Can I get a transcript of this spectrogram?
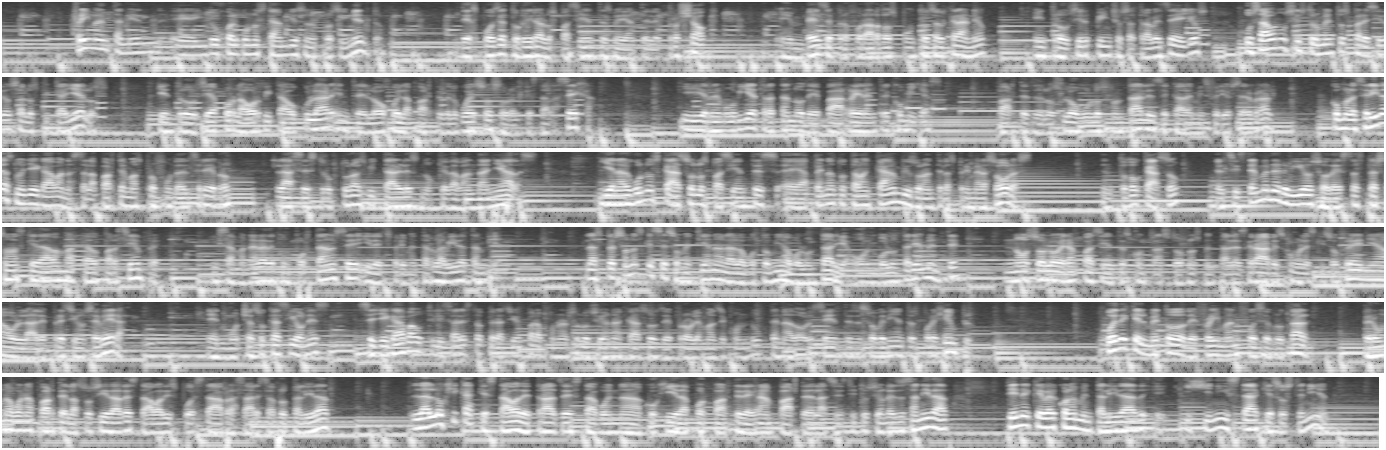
Freeman también eh, indujo algunos cambios en el procedimiento. Después de aturdir a los pacientes mediante electroshock, en vez de perforar dos puntos del cráneo introducir pinchos a través de ellos, usaban unos instrumentos parecidos a los picayelos, que introducía por la órbita ocular entre el ojo y la parte del hueso sobre el que está la ceja, y removía tratando de barrer, entre comillas, partes de los lóbulos frontales de cada hemisferio cerebral. Como las heridas no llegaban hasta la parte más profunda del cerebro, las estructuras vitales no quedaban dañadas. Y en algunos casos los pacientes eh, apenas notaban cambios durante las primeras horas. En todo caso, el sistema nervioso de estas personas quedaba marcado para siempre, y su manera de comportarse y de experimentar la vida también. Las personas que se sometían a la lobotomía voluntaria o involuntariamente no solo eran pacientes con trastornos mentales graves como la esquizofrenia o la depresión severa, en muchas ocasiones se llegaba a utilizar esta operación para poner solución a casos de problemas de conducta en adolescentes desobedientes, por ejemplo. Puede que el método de Freeman fuese brutal, pero una buena parte de la sociedad estaba dispuesta a abrazar esa brutalidad. La lógica que estaba detrás de esta buena acogida por parte de gran parte de las instituciones de sanidad tiene que ver con la mentalidad higienista que sostenían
